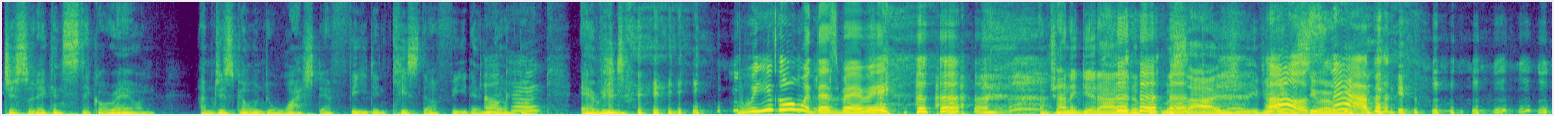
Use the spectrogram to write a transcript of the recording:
just so they can stick around. I'm just going to wash their feet and kiss their feet and Okay. their butt every day. Where you going with this, baby? I'm trying to get out of the foot massage. If you, Oh, if you oh, see where I'm going. snap.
